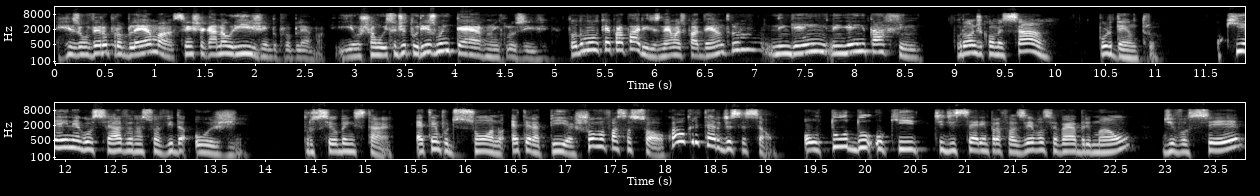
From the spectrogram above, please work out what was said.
resolver o problema sem chegar na origem do problema. E eu chamo isso de turismo interno, inclusive. Todo mundo quer para Paris, né? Mas para dentro ninguém ninguém está afim. Por onde começar? Por dentro. O que é inegociável na sua vida hoje para o seu bem-estar? É tempo de sono? É terapia? Chova ou faça sol? Qual é o critério de exceção? Ou tudo o que te disserem para fazer, você vai abrir mão de você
